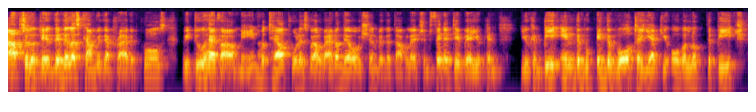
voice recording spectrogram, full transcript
Absolutely. The villas come with their private pools. We do have our main hotel pool as well, right on the ocean with a double edge infinity where you can you can be in the in the water, yet you overlook the beach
